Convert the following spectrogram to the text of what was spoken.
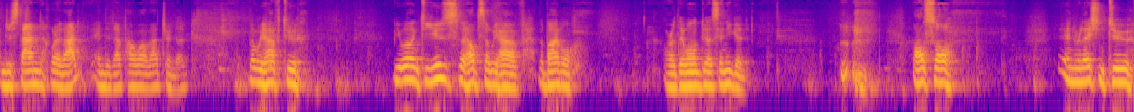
understand where that ended up, how well that turned out. But we have to be willing to use the helps that we have, the Bible, or they won't do us any good. also, in relation to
